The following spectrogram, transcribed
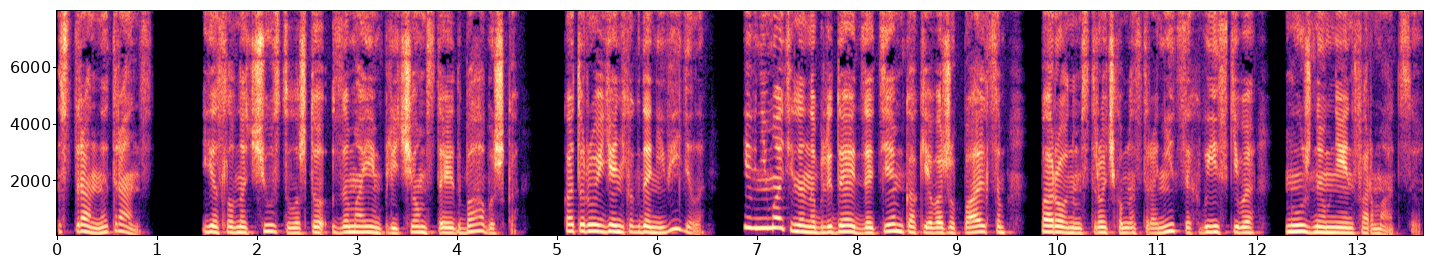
в странный транс. Я словно чувствовала, что за моим плечом стоит бабушка, которую я никогда не видела, и внимательно наблюдает за тем, как я вожу пальцем по ровным строчкам на страницах, выискивая нужную мне информацию.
